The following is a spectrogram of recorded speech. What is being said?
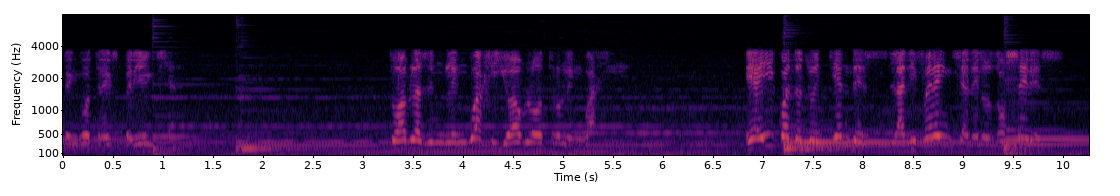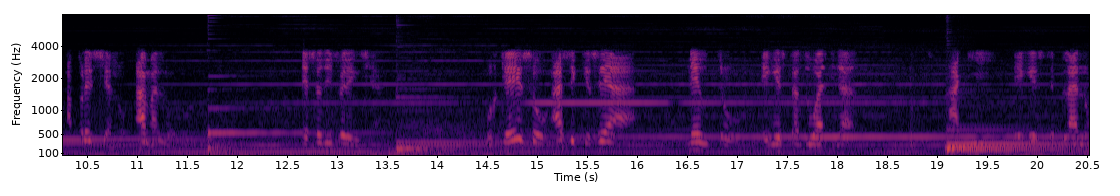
tengo otra experiencia. Tú hablas un lenguaje y yo hablo otro lenguaje. Y ahí cuando tú entiendes la diferencia de los dos seres, aprécialo, ámalo. Esa diferencia. Porque eso hace que sea neutro en esta dualidad, aquí, en este plano.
